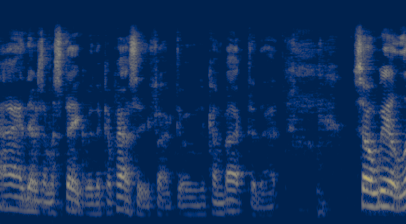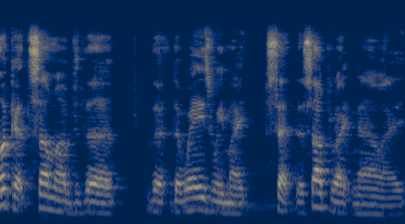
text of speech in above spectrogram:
ah, there's a mistake with the capacity factor. We're going to come back to that. So we'll look at some of the, the, the ways we might set this up right now. I,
